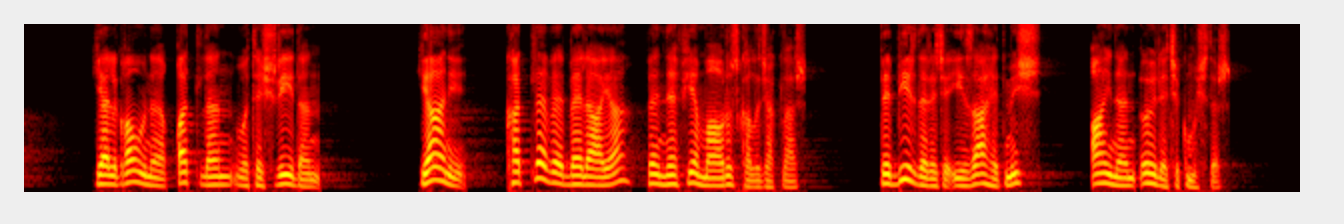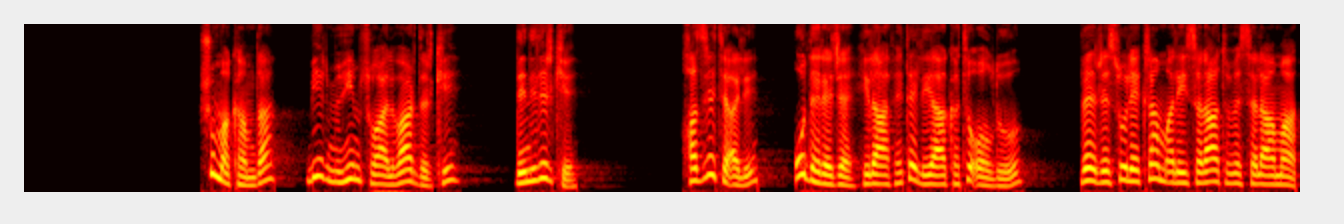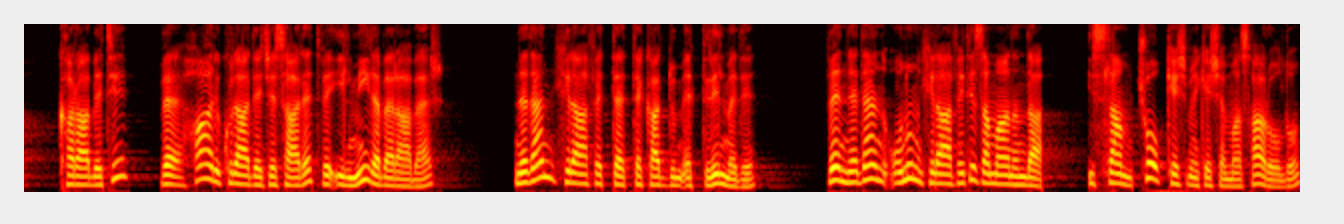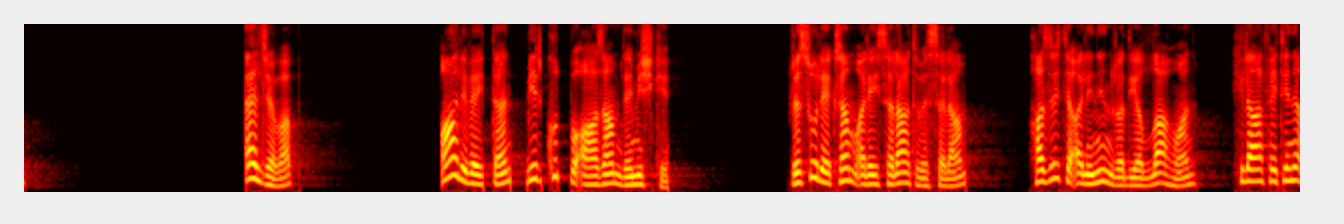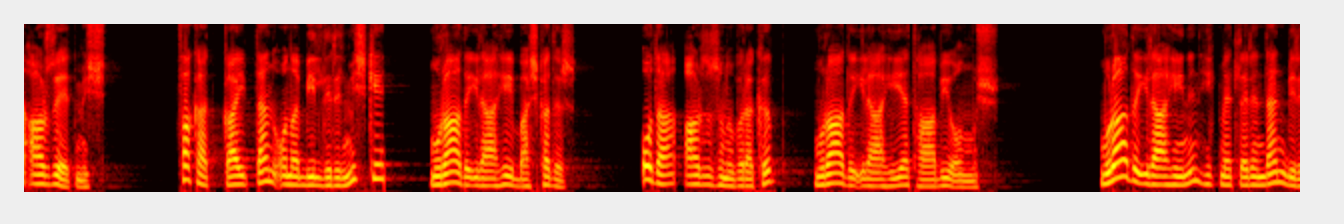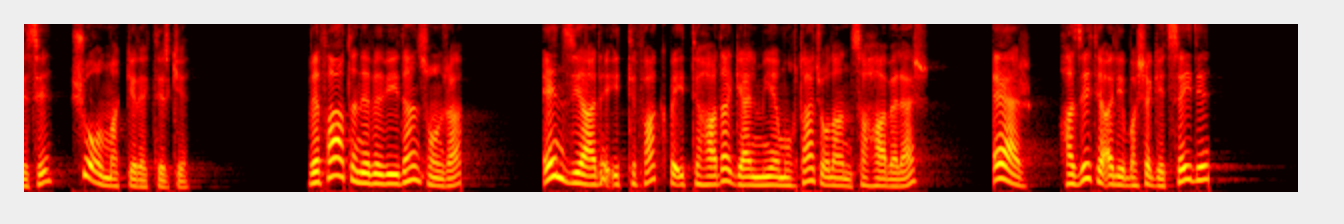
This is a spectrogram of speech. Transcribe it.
yelgavne katlen ve teşriden yani katle ve belaya ve nefye maruz kalacaklar. Ve bir derece izah etmiş, aynen öyle çıkmıştır. Şu makamda bir mühim sual vardır ki, denilir ki, Hazreti Ali o derece hilafete liyakati olduğu ve Resul Ekrem Aleyhissalatu vesselama karabeti ve harikulade cesaret ve ilmiyle beraber neden hilafette tekaddüm ettirilmedi ve neden onun hilafeti zamanında İslam çok keşmekeşe mazhar oldu? El cevap, Ali Beyt'ten bir kutbu azam demiş ki, resul Ekrem aleyhissalatu vesselam, Hazreti Ali'nin radıyallahu an hilafetini arzu etmiş. Fakat gayipten ona bildirilmiş ki, murad-ı ilahi başkadır. O da arzusunu bırakıp, murad-ı ilahiye tabi olmuş. Murad-ı ilahinin hikmetlerinden birisi şu olmak gerektir ki, Vefat-ı Nebevi'den sonra en ziyade ittifak ve ittihada gelmeye muhtaç olan sahabeler, eğer Hz. Ali başa geçseydi,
